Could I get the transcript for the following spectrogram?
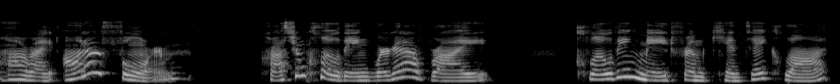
All right, on our form, across from clothing, we're going to write clothing made from kente cloth,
